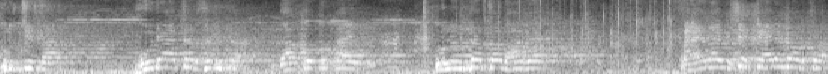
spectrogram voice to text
खुर्चीचा. उद्या आचारसंहिता दाखवतो काय तो नंतरचा भाग आहे. राहिला विषय कॅरिडॉरचा.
